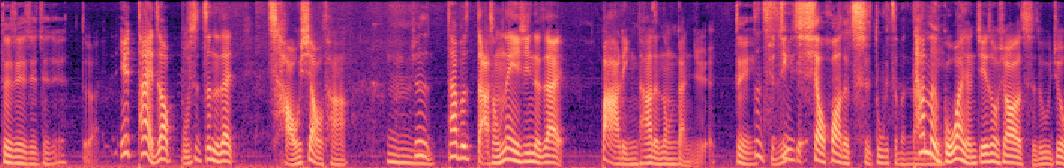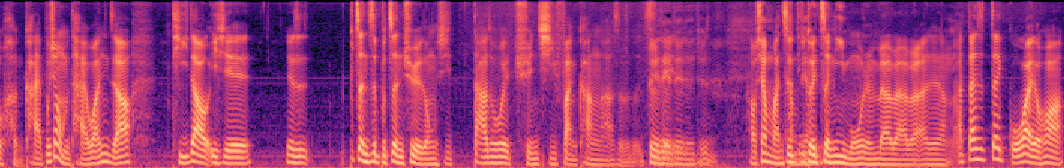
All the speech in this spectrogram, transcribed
对对对对对，对吧因为他也知道不是真的在嘲笑他，嗯，就是他不是打从内心的在霸凌他的那种感觉。对，这究竟笑话的尺度怎么？他们国外人接受笑话的尺度就很开，不像我们台湾，你只要提到一些就是政治不正确的东西，大家都会群起反抗啊什么的。对对对对对就是好像蛮就常这样一堆正义魔人，叭叭叭这样啊。但是在国外的话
